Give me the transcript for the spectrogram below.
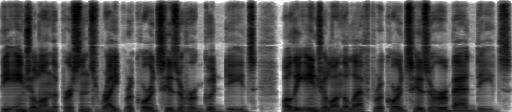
The angel on the person's right records his or her good deeds, while the angel on the left records his or her bad deeds.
